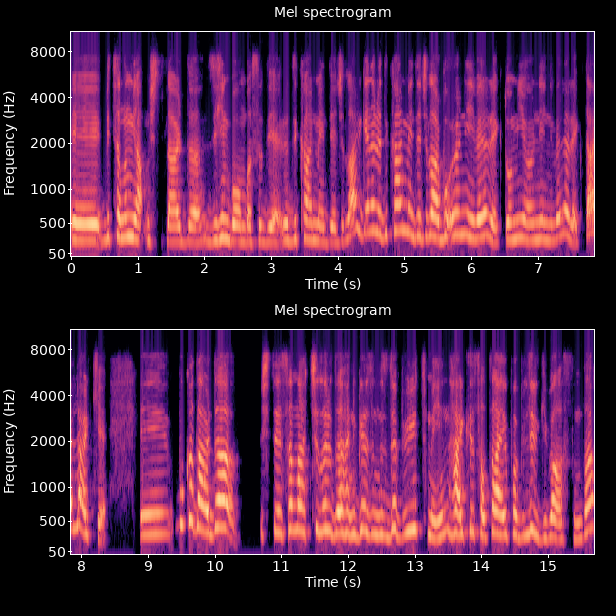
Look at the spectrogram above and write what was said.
e, bir tanım yapmışlardı zihin bombası diye radikal medyacılar. Gene radikal medyacılar bu örneği vererek, Domi örneğini vererek derler ki e, bu kadar da işte sanatçıları da hani gözünüzde büyütmeyin. Herkes hata yapabilir gibi aslında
